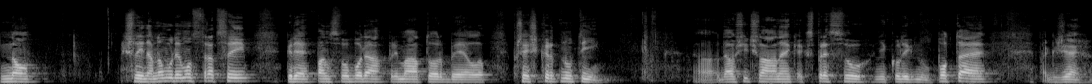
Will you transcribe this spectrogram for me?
No, šli na novou demonstraci, kde pan Svoboda, primátor, byl přeškrtnutý. Další článek Expressu několik dnů poté takže eh,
